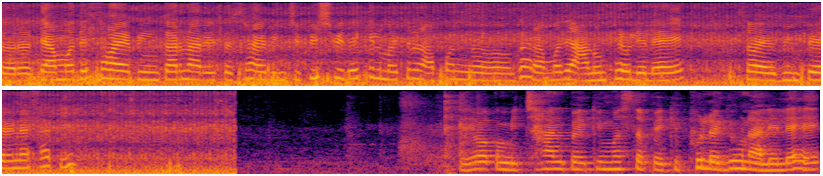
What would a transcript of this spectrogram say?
तर त्यामध्ये सोयाबीन करणारे तर सोयाबीनची पिशवी देखील मैत्रीण आपण घरामध्ये आणून ठेवलेली आहे. सोयाबीन पेरण्यासाठी. हे बघ मी छानपैकी मस्तपैकी फुलं घेऊन आलेली आहे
